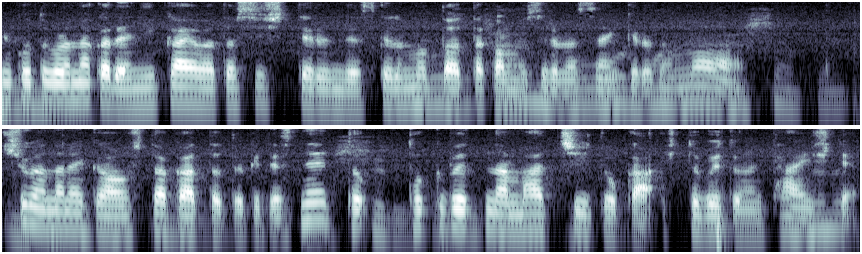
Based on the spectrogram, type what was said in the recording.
御言葉の中で2回私知ってるんですけどもっとあったかもしれませんけれども主が何かをしたかった時ですね特別な町とか人々に対して。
